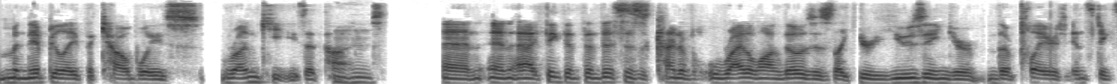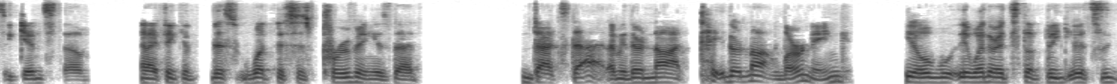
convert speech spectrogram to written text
manipulate the Cowboys' run keys at mm-hmm. times. And and I think that, that this is kind of right along those is like you're using your the player's instincts against them, and I think that this what this is proving is that that's that. I mean, they're not they're not learning, you know, whether it's the it's the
